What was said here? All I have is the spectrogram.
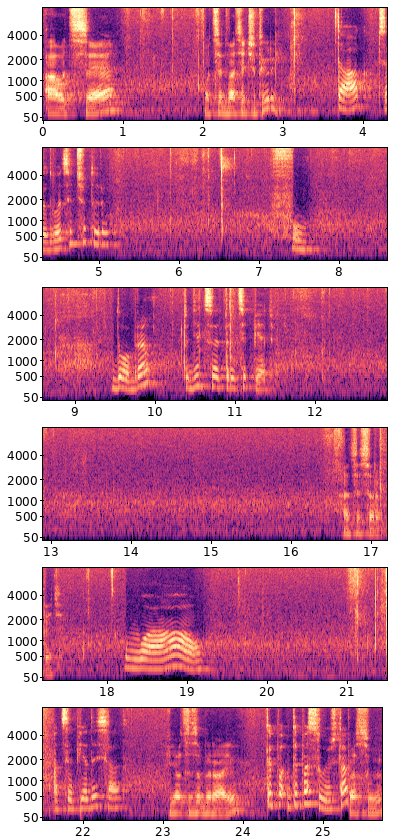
А оце. Оце 24? Так, це 24. Фу. Добре. Тоді це 35. А це 45. Вау. А це 50. Я це забираю, Ти, ти пасуєш, так? пасую.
